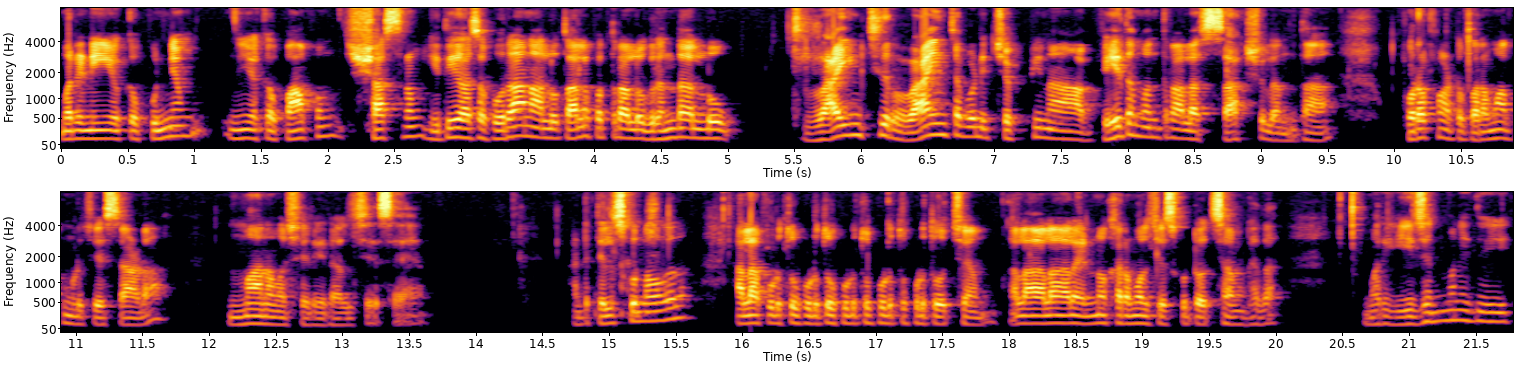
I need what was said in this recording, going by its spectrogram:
మరి నీ యొక్క పుణ్యం నీ యొక్క పాపం శాస్త్రం ఇతిహాస పురాణాలు తాళపత్రాలు గ్రంథాల్లో రాయించి రాయించబడి చెప్పిన ఆ వేద మంత్రాల సాక్షులంతా పొరపాటు పరమాత్ముడు చేశాడా? మానవ శరీరాలు చేశాయి. అంటే తెలుసుకున్నావు కదా? అలా పుడుతూ పుడుతూ పుడుతూ పుడుతూ పుడుతూ వచ్చాము అలా అలా అలా ఎన్నో కర్మలు చేసుకుంటూ వచ్చాము కదా? మరి ఈ జన్మనిది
